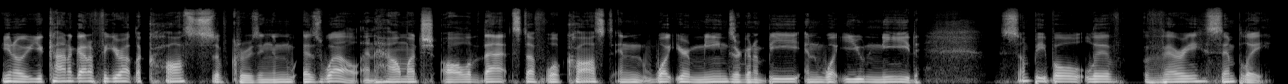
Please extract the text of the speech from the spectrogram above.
you know, you kind of got to figure out the costs of cruising as well and how much all of that stuff will cost and what your means are going to be and what you need. Some people live very simply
